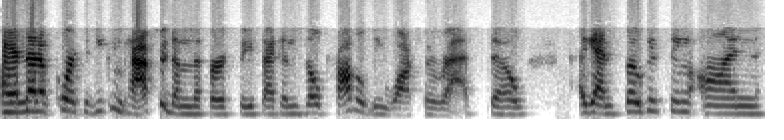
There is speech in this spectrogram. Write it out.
And then, of course, if you can capture them the first three seconds, they'll probably watch the rest. So again, focusing on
